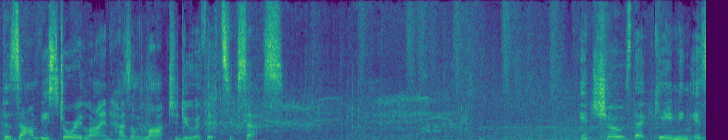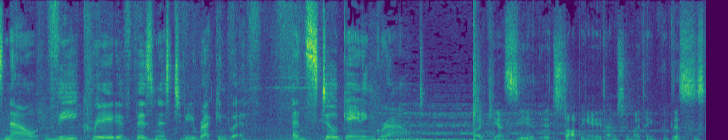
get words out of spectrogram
The zombie storyline has a lot to do with its success. It shows that gaming is now the creative business to be reckoned with and still gaining ground. I can't see it, it, stopping anytime soon. I think this is,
